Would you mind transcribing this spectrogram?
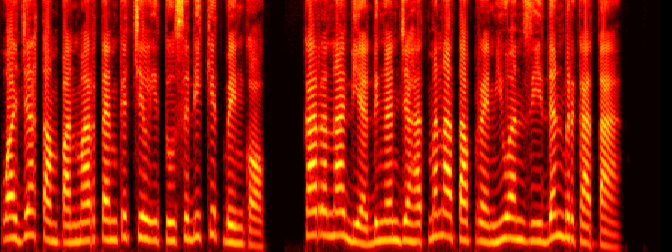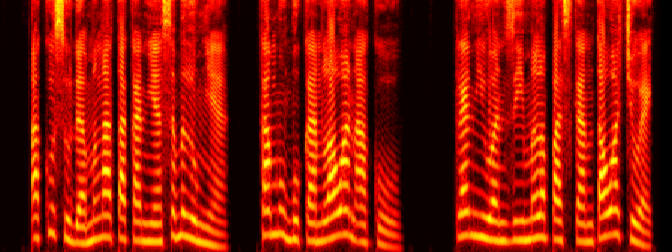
Wajah tampan Marten kecil itu sedikit bengkok, karena dia dengan jahat menatap Ren Yuanzi dan berkata, Aku sudah mengatakannya sebelumnya, kamu bukan lawan aku. Ren Yuanzi melepaskan tawa cuek,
